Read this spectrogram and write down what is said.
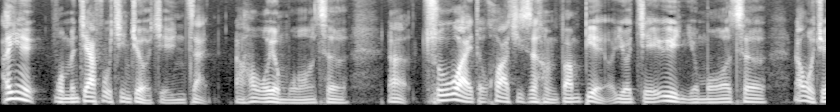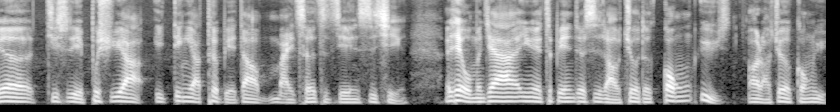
啊。因为我们家附近就有捷运站，然后我有摩托车。那出外的话，其实很方便，有捷运，有摩托车。那我觉得其实也不需要一定要特别到买车子这件事情。而且我们家因为这边就是老旧的公寓哦，老旧的公寓，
